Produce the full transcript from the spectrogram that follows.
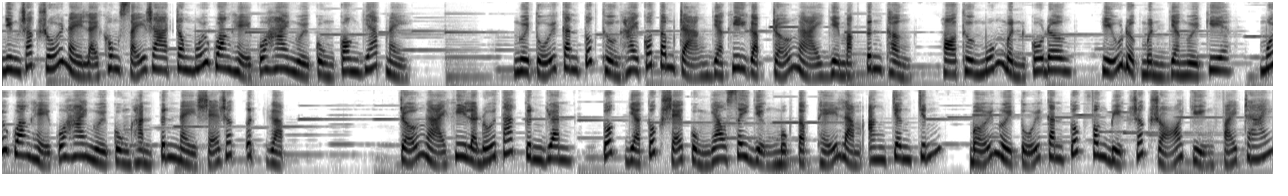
Nhưng rắc rối này lại không xảy ra trong mối quan hệ của hai người cùng con giáp này. Người tuổi canh tuất thường hay có tâm trạng và khi gặp trở ngại về mặt tinh thần, họ thường muốn mình cô đơn, hiểu được mình và người kia, mối quan hệ của hai người cùng hành tinh này sẽ rất ít gặp. Trở ngại khi là đối tác kinh doanh, tuất và tuất sẽ cùng nhau xây dựng một tập thể làm ăn chân chính bởi người tuổi canh tuất phân biệt rất rõ chuyện phải trái.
